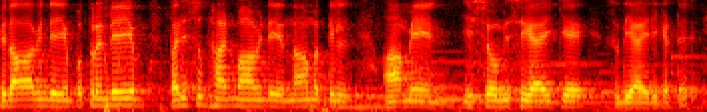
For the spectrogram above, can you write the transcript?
പിതാവിന്റെയും പുത്രന്റെയും പരിശുദ്ധാത്മാവിന്റെയും നാമത്തിൽ ആമേൻ. ഈശോ മിശിഹായിക്ക് സ്തുതിയായിരിക്കട്ടെ.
